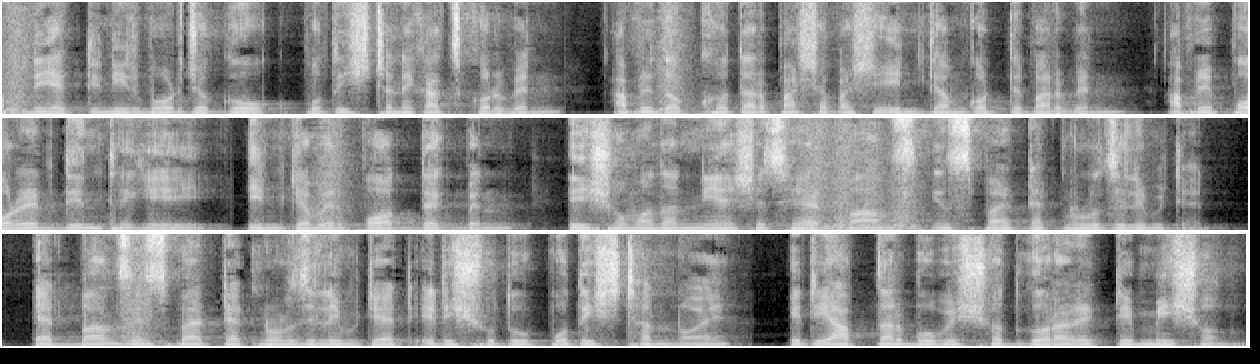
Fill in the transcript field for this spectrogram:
আপনি একটি নির্ভরযোগ্য প্রতিষ্ঠানে কাজ করবেন, আপনি দক্ষতার পাশাপাশি ইনকাম করতে পারবেন, আপনি পরের দিন থেকেই ইনকামের পথ দেখবেন, এই সমাধান নিয়ে এসেছে advance inspire technology limited advance inspire technology limited এটি শুধু প্রতিষ্ঠান নয় এটি আপনার ভবিষ্যৎ গড়ার একটি মিশন,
